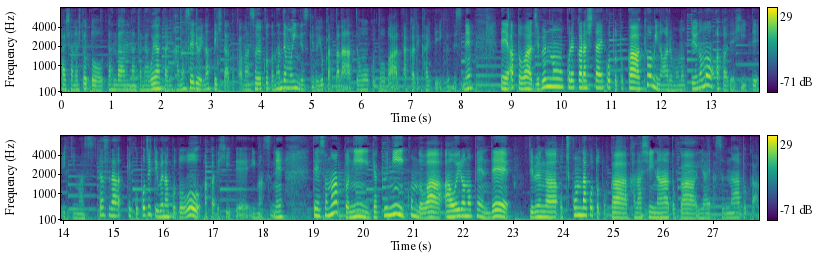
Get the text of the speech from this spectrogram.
会社の人とだんだんなんか和やかに話せるようになってきたとか、まあ、そういうこと何でもいいんですけどよかったなって思うことをバーって赤で書いていくんですね。であとは自分のこれからしたいこととか興味のあるものっていうのも赤で引いていきます。ひたすら結構ポジティブなことを赤で引いていますね。でその後に逆に今度は青色のペンで自分が落ち込んだこととか悲しいなとかイライラするなとか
